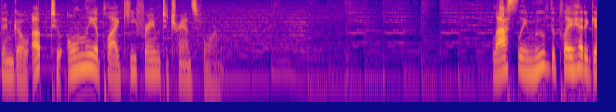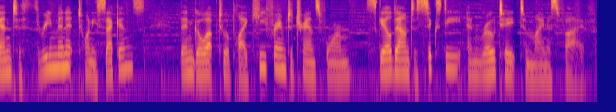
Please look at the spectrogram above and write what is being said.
then go up to only apply keyframe to transform. Lastly, move the playhead again to 3 minute 20 seconds, then go up to apply keyframe to transform, scale down to 60, and rotate to minus 5.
